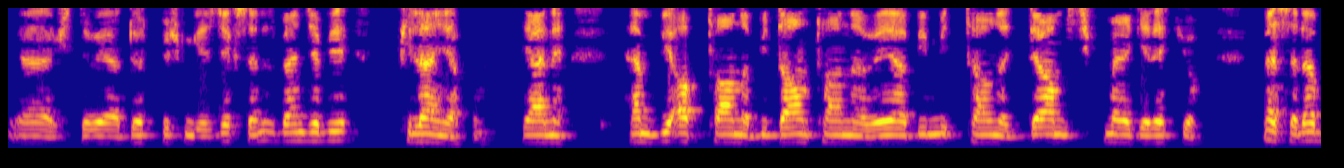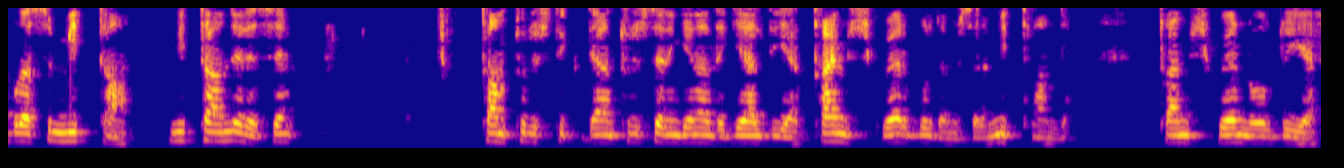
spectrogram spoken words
ya işte veya 4-5 gün gezecekseniz bence bir plan yapın. Yani hem bir uptown'a, bir downtown'a veya bir midtown'a devamlı çıkmaya gerek yok. Mesela burası midtown. Midtown neresi? Tam turistik, yani turistlerin genelde geldiği yer. Times Square burada mesela Midtown'da. Times Square'ın olduğu yer.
